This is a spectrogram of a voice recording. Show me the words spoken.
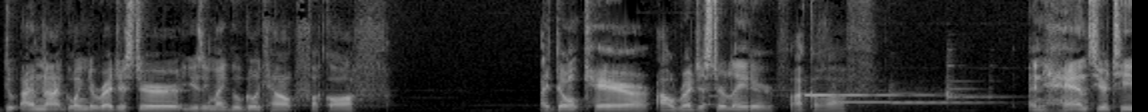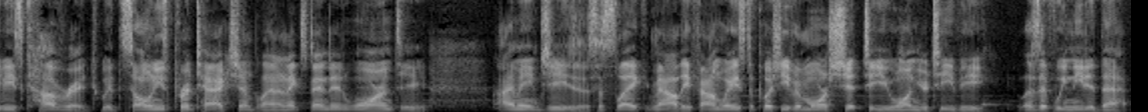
Do I'm not going to register using my Google account. Fuck off. I don't care. I'll register later. Fuck off. Enhance your TV's coverage with Sony's protection plan and extended warranty. I mean, Jesus, it's like now they found ways to push even more shit to you on your TV. As if we needed that.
